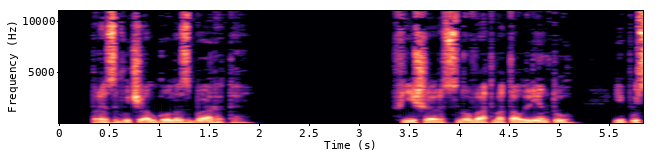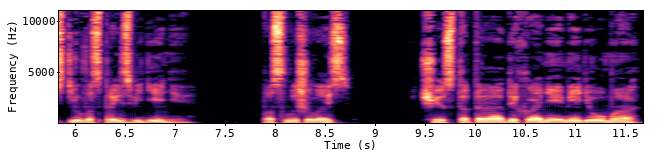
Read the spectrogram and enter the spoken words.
— прозвучал голос Баррета. Фишер снова отмотал ленту и пустил воспроизведение. Послышалось «Частота дыхания медиума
